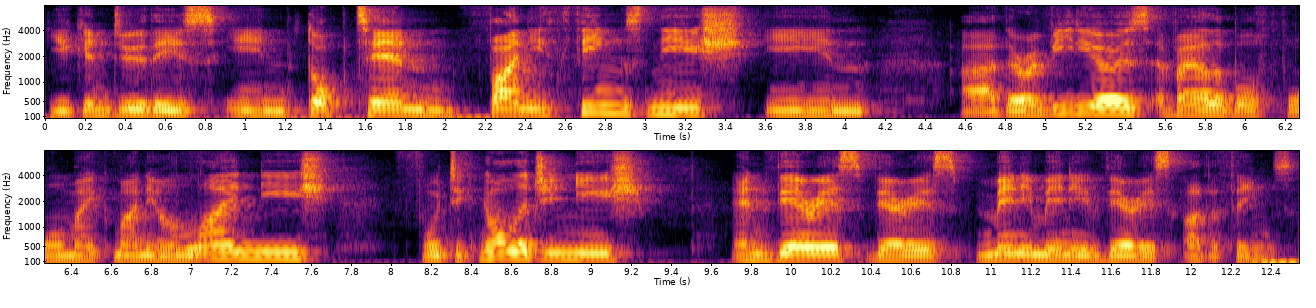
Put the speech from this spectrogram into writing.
You can do this in top 10 funny things niche. In uh, There are videos available for make money online niche, for technology niche, and various, various, many, many various other things.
